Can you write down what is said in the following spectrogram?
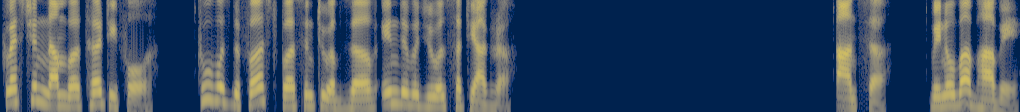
Question number 34. Who was the first person to observe individual satyagraha? Answer. Vinoba Bhave.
